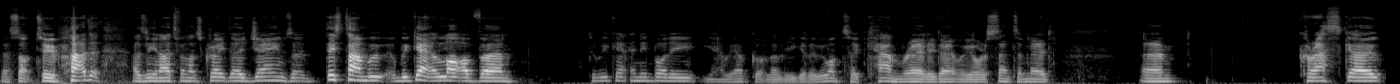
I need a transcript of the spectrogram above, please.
That's not too bad. As a United fan, that's great there, James. Uh, this time we, we get a lot of... Um, do we get anybody? Yeah, we have got La Liga there. We want to cam, really, don't we? Or a centre mid. Um, Carrasco.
